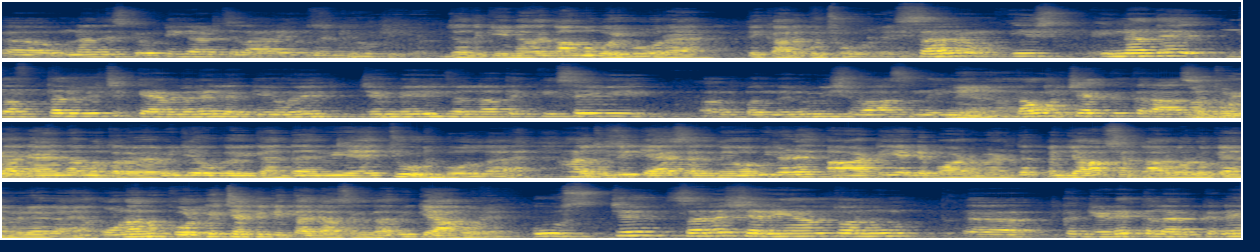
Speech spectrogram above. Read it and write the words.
ਅਹ, ਉਹਨਾਂ ਦੇ ਸਿਕਿਉਰਿਟੀ ਗਾਰਡ ਚਲਾ ਰਹੇ ਹੁੰਦੇ ਨੇ ਸਿਕਿਉਰਿਟੀ ਜਦ ਕਿ ਇਹਨਾਂ ਦਾ ਕੰਮ ਕੋਈ ਹੋਰ ਹੈ ਤੇ ਕਰ ਕੁਝ ਹੋਰ ਰਹੇ ਸਰ ਇਸ ਇਹਨਾਂ ਦੇ ਦਫ਼ਤਰ ਵਿੱਚ ਕੈਮਰੇ ਲੱਗੇ ਹੋਏ ਜੇ ਮੇਰੀ ਗੱਲਾਂ ਤੇ ਕਿਸੇ ਵੀ ਅਹ, ਬੰਦੇ ਨੂੰ ਵਿਸ਼ਵਾਸ ਨਹੀਂ ਹੈ ਤਾਂ ਉਹ। ਚੈੱਕ ਕਰਾ ਸਕਦੇ ਤੁਹਾਡਾ ਕਹਿਣ ਦਾ ਮਤਲਬ ਹੈ ਵੀ ਜੇ ਕੋਈ ਕਹਿੰਦਾ ਹੈ ਵੀ ਇਹ ਝੂਠ ਬੋਲਦਾ ਹੈ ਤਾਂ ਹਾਂਜੀ। ਤੁਸੀਂ ਕਹਿ ਸਕਦੇ ਹੋ ਵੀ ਜਿਹੜੇ ਆਰਟੀਏ ਡਿਪਾਰਟਮੈਂਟ ਤੇ ਪੰਜਾਬ ਸਰਕਾਰ ਵੱਲੋਂ ਕੈਮਰੇ ਲਗਾਏ ਆ ਉਹਨਾਂ ਨੂੰ ਖੋਲ ਕੇ ਚੈੱਕ ਕੀਤਾ ਜਾ ਸਕਦਾ ਵੀ ਕੀ ਹੋ ਰਿਹਾ ਉਸ ਚ ਸਰ ਸ਼ਰੇਆਮ ਤੁਹਾਨੂੰ ਅਹ, ਕ- ਜਿਹੜੇ ਕਲਰਕ ਨੇ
